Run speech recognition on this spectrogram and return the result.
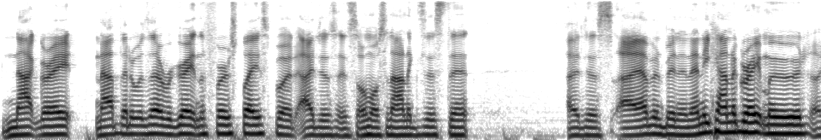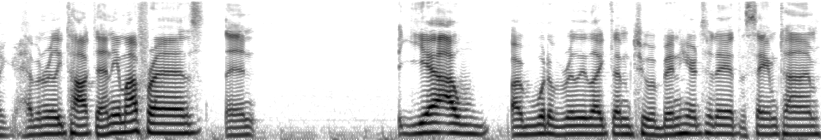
not great. Not that it was ever great in the first place, but I just it's almost non-existent. I just I haven't been in any kind of great mood. Like haven't really talked to any of my friends, and yeah, I I would have really liked them to have been here today at the same time.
